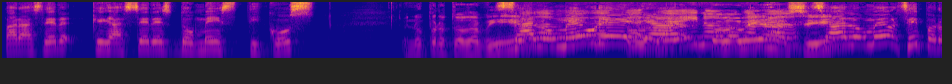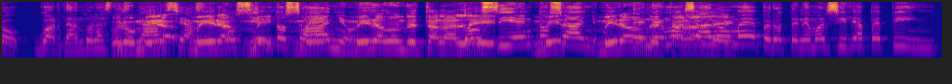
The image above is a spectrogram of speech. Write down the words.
para hacer quehaceres domésticos, No, pero todavía. Salomé Ureña. todavía no hemos Todavía es así. Salomé, sí, pero guardando las Pero mira, distancias, mira, 200 mi- mi- años. mira dónde está la ley. 200 Mira- años. mira dónde tenemos está a la ley. Salomé, pero tenemos a Silvia Pepín,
